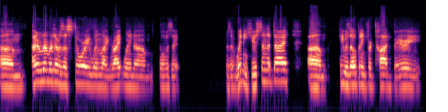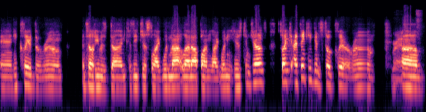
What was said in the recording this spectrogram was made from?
um, I remember there was a story when, like, right when, um, what was it? Was it Whitney Houston that died? Um, he was opening for Todd Barry, and he cleared the room until he was done because he just like would not let up on like Whitney Houston jokes. So I, I think he can still clear a room. Right. Um,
